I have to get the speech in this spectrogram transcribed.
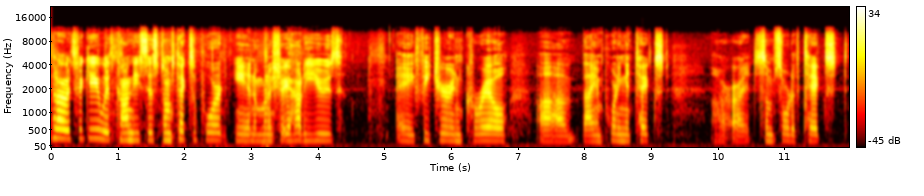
Hello, it's Vicky with Conde Systems Tech Support and I'm going to show you how to use a feature in Corel uh, by importing a text or, or some sort of text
